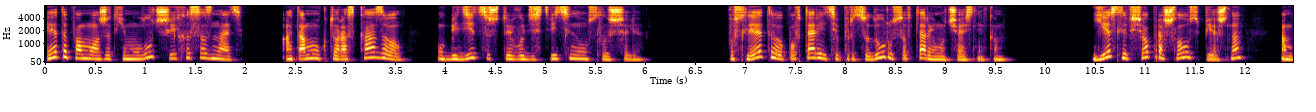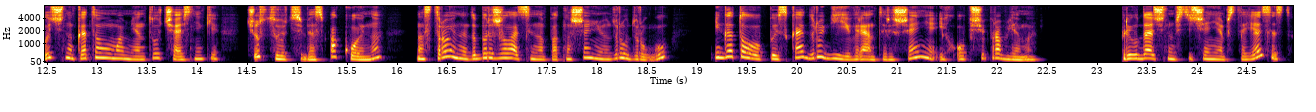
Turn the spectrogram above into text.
Это поможет ему лучше их осознать, а тому, кто рассказывал, убедиться, что его действительно услышали. После этого повторите процедуру со вторым участником. Если все прошло успешно, обычно к этому моменту участники чувствуют себя спокойно, настроены доброжелательно по отношению друг к другу и готовы поискать другие варианты решения их общей проблемы. При удачном стечении обстоятельств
